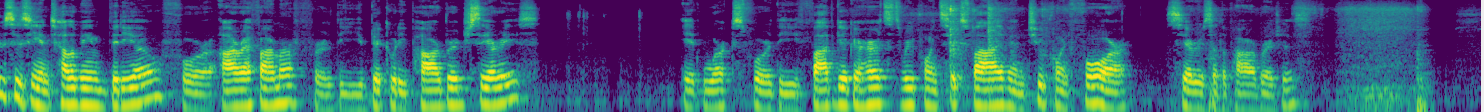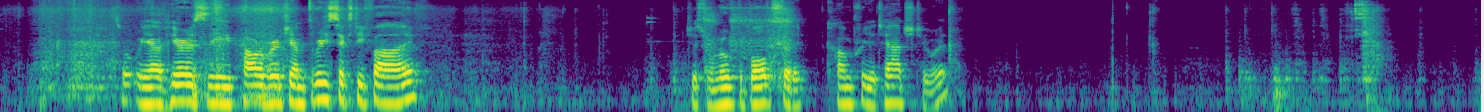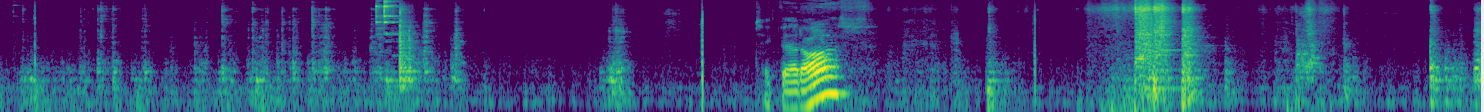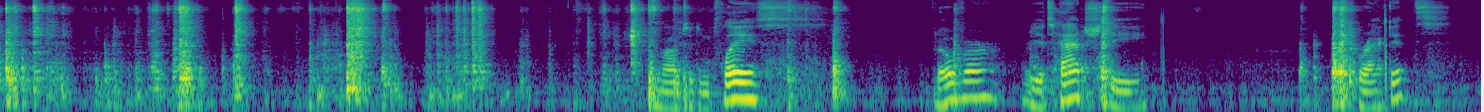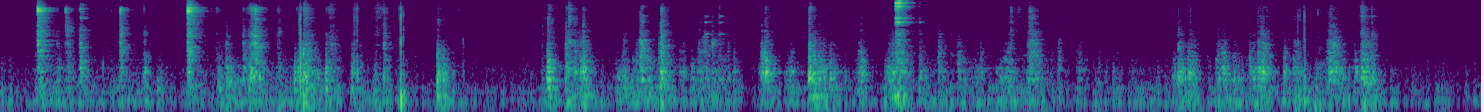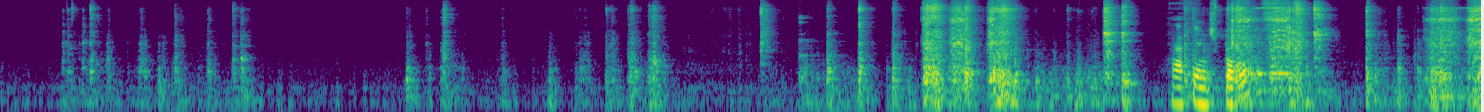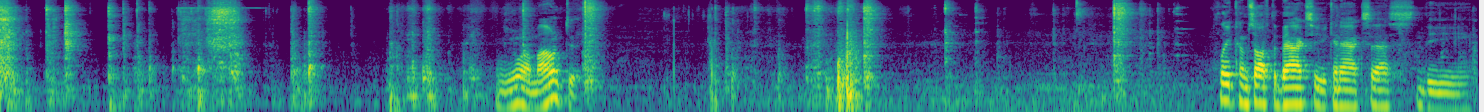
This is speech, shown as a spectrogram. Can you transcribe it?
This is the IntelliBeam video for RF armor for the Ubiquiti PowerBridge series. It works for the 5 GHz, 3.65, and 2.4 series of the PowerBridges. So what we have here is the PowerBridge M365. Just remove the bolts that come pre-attached to it. Take that off. Mount it in place. Over. Reattach the brackets. Half inch bolts. And you are mounted. Plate comes off the back so you can access the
